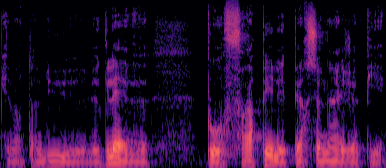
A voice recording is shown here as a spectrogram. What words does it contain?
bien entendu, le glaive pour frapper les personnages à pied.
